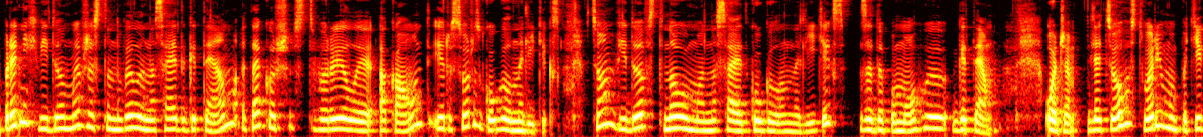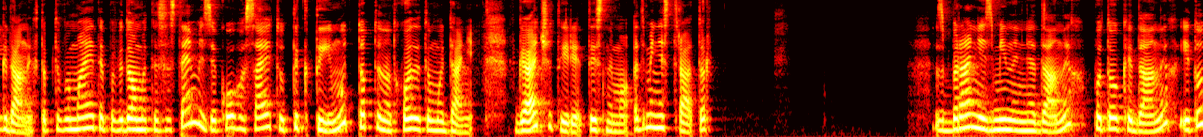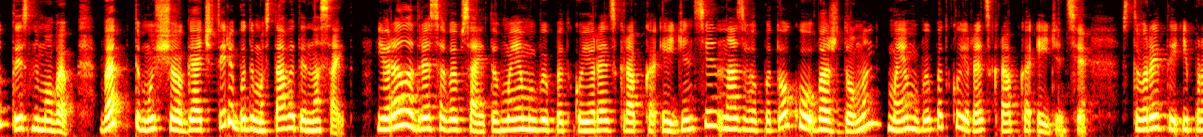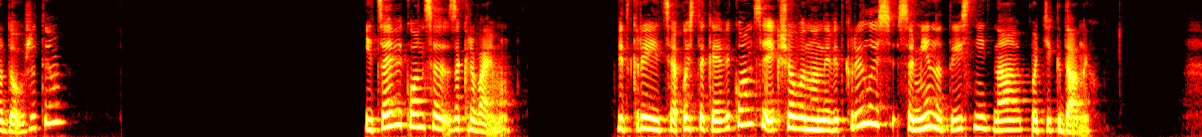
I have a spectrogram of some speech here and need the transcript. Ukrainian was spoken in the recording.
попередніх відео ми вже встановили на сайт GTM, а також створили аккаунт і ресурс Google Analytics. В цьому відео встановимо на сайт Google Analytics за допомогою GTM. Отже, для цього створюємо потік даних, тобто ви маєте повідомити системі, з якого сайту тиктимуть, тобто надходитимуть дані. В GA4 тиснемо Адміністратор. Збирання змінення даних, потоки даних, і тут тиснемо веб. Веб, тому що GA4 будемо ставити на сайт. URL-адреса вебсайту, в моєму випадку yorets.agency, назва потоку ваш домен, в моєму випадку yorets.agency. Створити і продовжити. І це віконце закриваємо. Відкриється ось таке віконце. Якщо воно не відкрилось, самі натисніть на потік даних.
